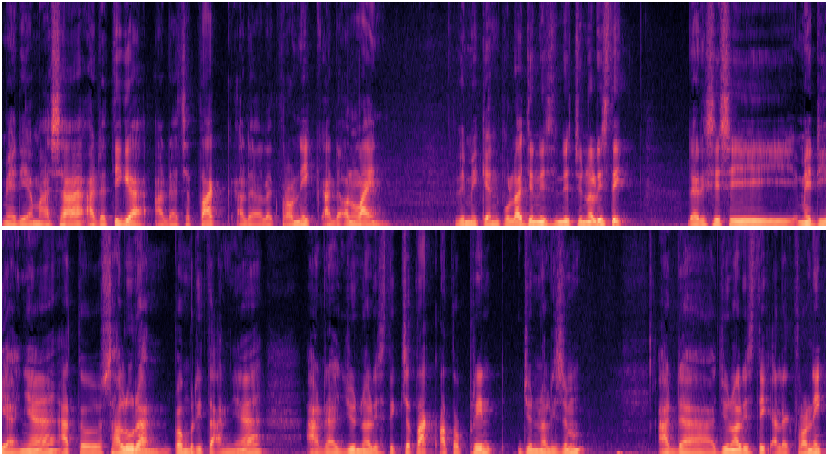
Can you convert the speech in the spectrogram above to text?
Media massa ada tiga, ada cetak, ada elektronik, ada online. Demikian pula jenis-jenis jurnalistik. Dari sisi medianya atau saluran pemberitaannya, ada jurnalistik cetak atau print journalism, ada jurnalistik elektronik,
